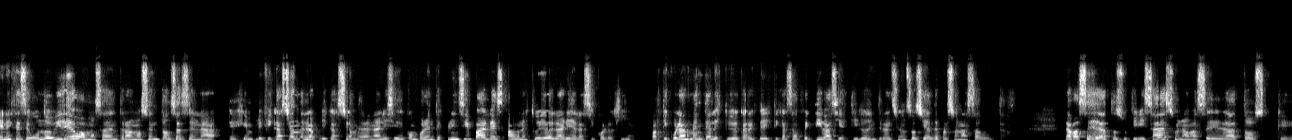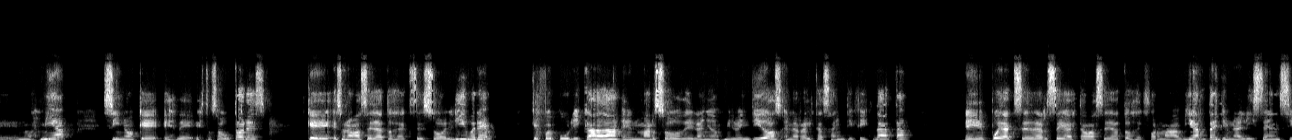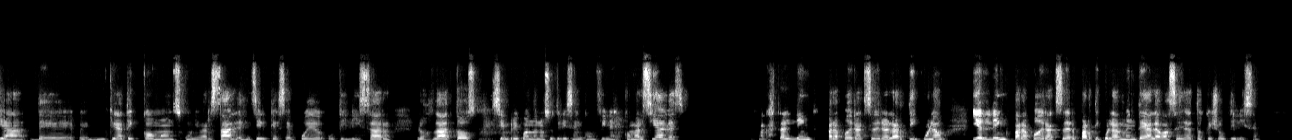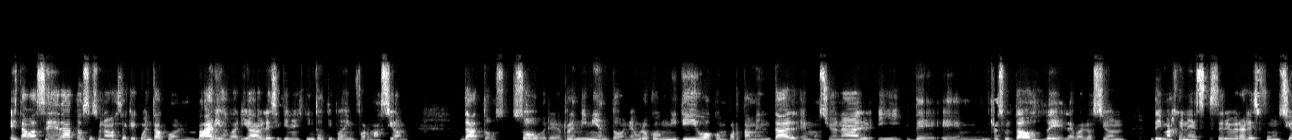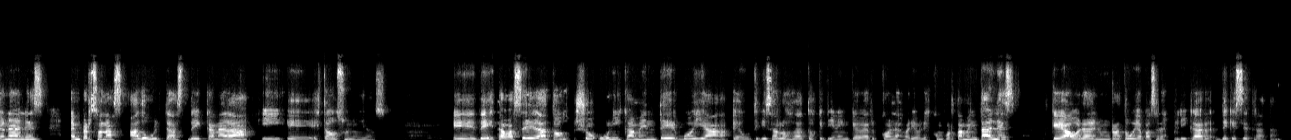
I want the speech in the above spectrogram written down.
En este segundo video vamos a adentrarnos entonces en la ejemplificación de la aplicación del análisis de componentes principales a un estudio del área de la psicología, particularmente al estudio de características afectivas y estilo de interacción social de personas adultas. La base de datos utilizada es una base de datos que no es mía, sino que es de estos autores, que es una base de datos de acceso libre, que fue publicada en marzo del año 2022 en la revista Scientific Data, eh, puede accederse a esta base de datos de forma abierta y tiene una licencia de em, Creative Commons universal, es decir, que se puede utilizar los datos siempre y cuando no se utilicen con fines comerciales. Acá está el link para poder acceder al artículo y el link para poder acceder particularmente a la base de datos que yo utilice. Esta base de datos es una base que cuenta con varias variables y tiene distintos tipos de información datos sobre rendimiento neurocognitivo, comportamental, emocional y de em, resultados de la evaluación de imágenes cerebrales funcionales en personas adultas de Canadá y eh, Estados Unidos. Eh, de esta base de datos yo únicamente voy a eh, utilizar los datos que tienen que ver con las variables comportamentales, que ahora en un rato voy a pasar a explicar de qué se tratan.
